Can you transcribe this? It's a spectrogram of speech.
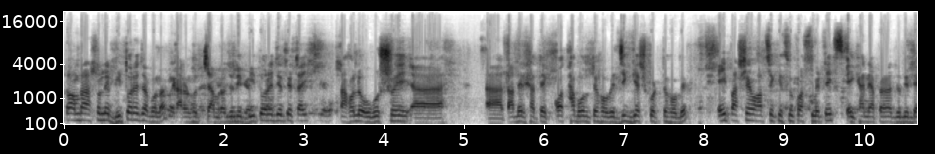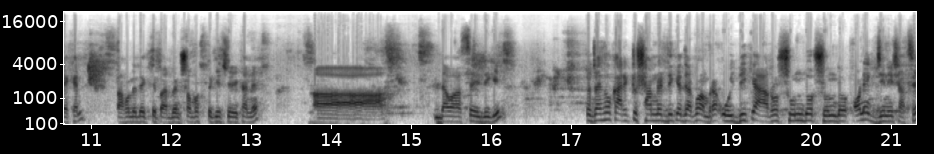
তো আমরা আসলে ভিতরে যাব না, কারণ হচ্ছে আমরা যদি ভিতরে যেতে চাই, তাহলে অবশ্যই তাদের সাথে কথা বলতে হবে, জিজ্ঞেস করতে হবে। এই পাশেও আছে কিছু কসমেটিক্স এইখানে আপনারা যদি দেখেন, তাহলে দেখতে পারবেন সমস্ত কিছু এখানে। দেওয়া আছে এইদিকে। তো যাই হোক, আরেকটু সামনের দিকে যাব আমরা। ওই দিকে আরও সুন্দর সুন্দর অনেক জিনিস আছে,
